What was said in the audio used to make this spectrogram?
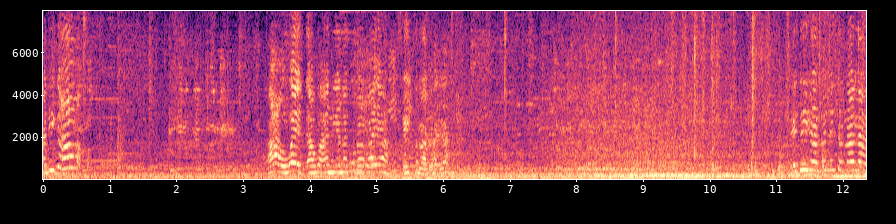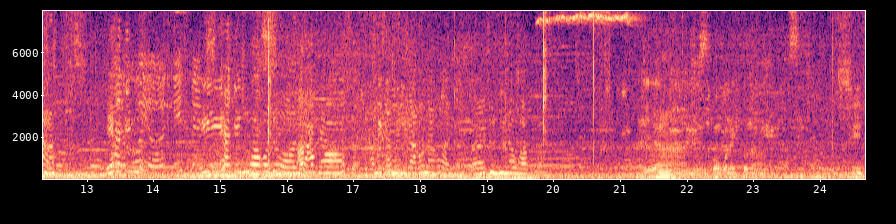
Adi ka. Ah, wait. Awaan niya na kaya. Eh, kaya. Eh di ka ganito na lang. Ihatid mo, ihatid mo ako doon. Tapos, ah, may kamili ako na ako. Uh, sundo na ako. Ayan. Yung pong connector ng CD.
